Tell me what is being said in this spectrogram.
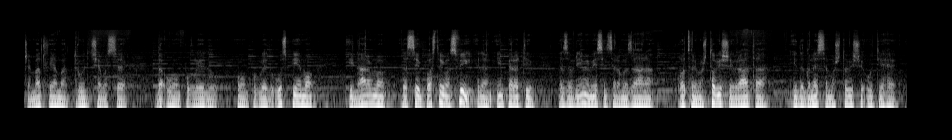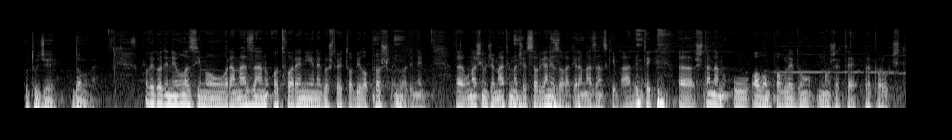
džematlijama, trudit ćemo se da u ovom pogledu, u ovom pogledu uspijemo i naravno da se postavimo svi jedan imperativ da za vrijeme mjeseca Ramazana otvorimo što više vrata i da donesemo što više utjehe u tuđe domove. Ove godine ulazimo u Ramazan otvorenije nego što je to bilo prošle godine. E, u našim džematima će se organizovati ramazanski baditi. E, šta nam u ovom pogledu možete preporučiti?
